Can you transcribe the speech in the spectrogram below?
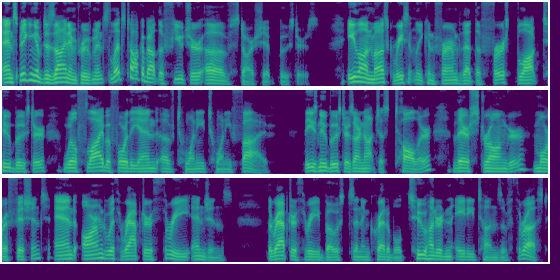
And speaking of design improvements, let's talk about the future of Starship boosters. Elon Musk recently confirmed that the first Block 2 booster will fly before the end of 2025. These new boosters are not just taller, they're stronger, more efficient, and armed with Raptor 3 engines. The Raptor 3 boasts an incredible 280 tons of thrust,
